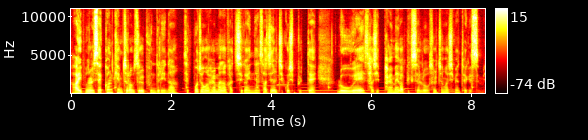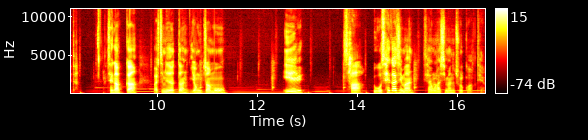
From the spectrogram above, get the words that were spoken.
아이폰을 세컨캠처럼 쓸 분들이나 색 보정을 할 만한 가치가 있는 사진을 찍고 싶을 때 로우에 48메가픽셀로 설정하시면 되겠습니다. 제가 아까 말씀드렸던 0.5, 1, 4 요거 세 가지만 사용을 하시면 좋을 것 같아요.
